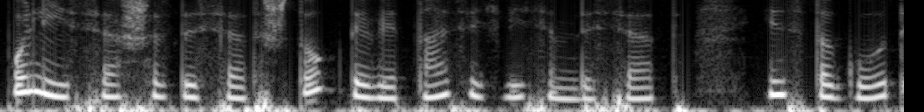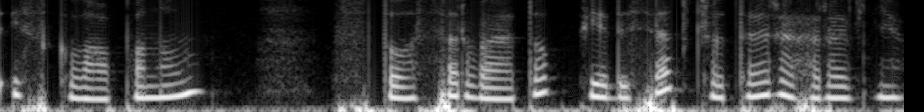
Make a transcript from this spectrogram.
Полісся 60 штук 19,80. Інстагуд із клапаном 100 серветок 54 гривні.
